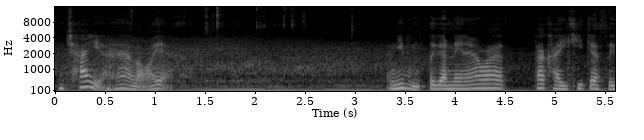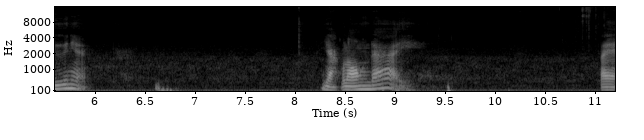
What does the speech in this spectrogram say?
มันใช่อะห้าร้อยอะ อันนี้ผมเตือนเลยนะว่า ถ้าใครคิดจะซื้อเนี่ย อยากลองได้ แต่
